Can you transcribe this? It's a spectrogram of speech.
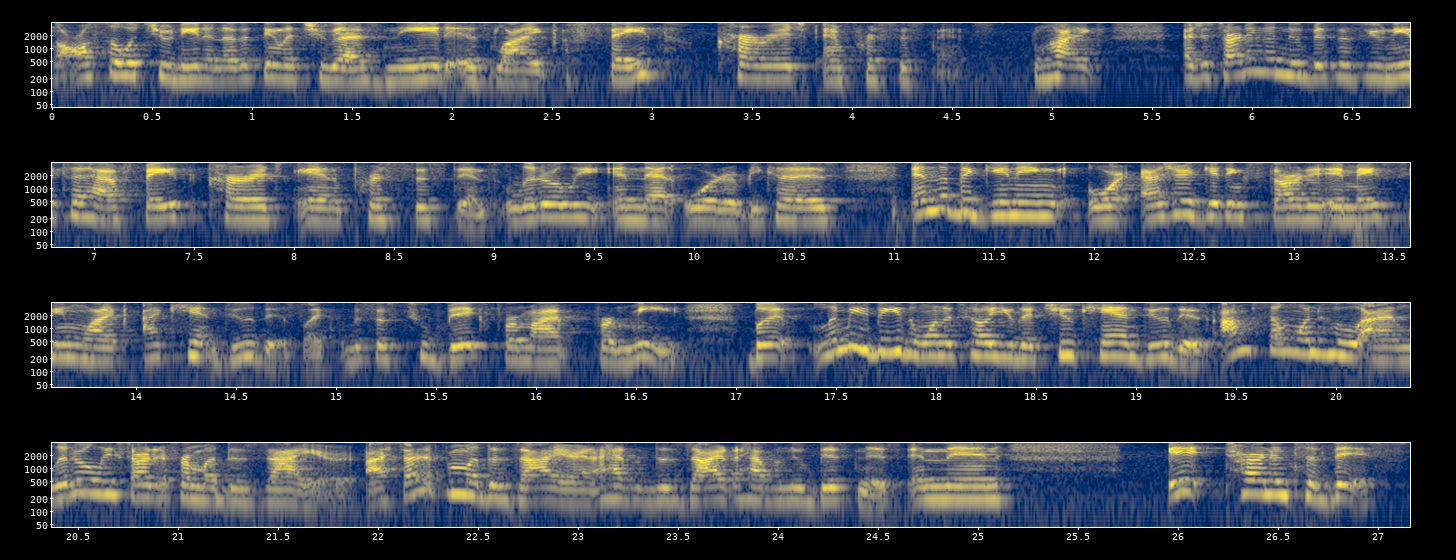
Also what you need another thing that you guys need is like faith courage and persistence like as you're starting a new business you need to have faith courage and persistence literally in that order. Because in the beginning or as you're getting started it may seem like i can't do this. Like this is too big for my for me. But let me be the one to tell you that you can do this. I'm someone who i literally started from a desire. I started from a desire and i had the desire to have a new business. And then it turned into this.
